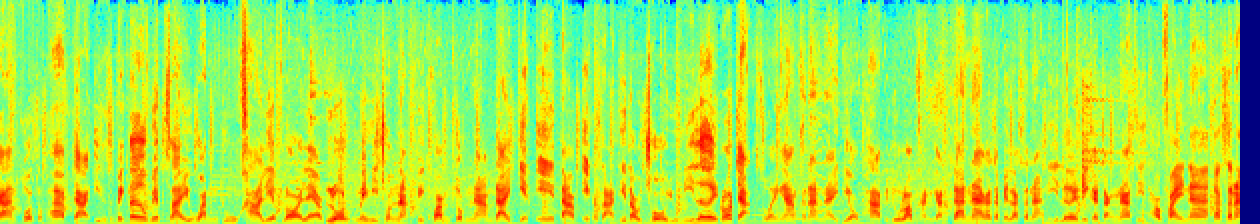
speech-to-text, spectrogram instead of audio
การตรวจสภาพจากอินสเปกเตอร์เว็บไซต์วันทูคาเรียบร้อยแล้วรถไม่มีชนหนักพลิกคว่ำจมน้ำได้เกรด A ตามเอกสารที่เราโชว์อยู่นี้เลยรถจะสวยงามขนาดไหนเดี๋ยวพาไปดูรอบคันกันด้านหน้าก็จะเป็นลักษณะนี้เลยนี่กระจังหน้าสีเทาไฟหน้า ลักษณะ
